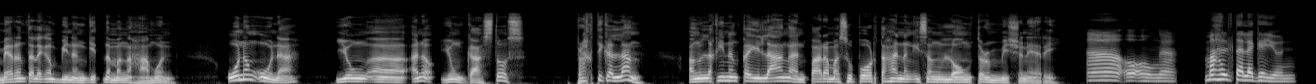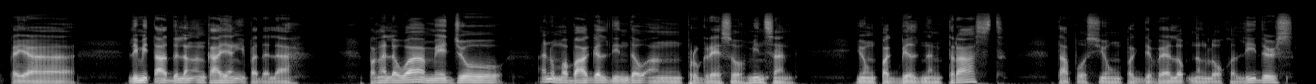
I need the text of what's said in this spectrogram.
Meron talagang binanggit na mga hamon. Unang-una, yung ah, ano, yung gastos. Practical lang. Ang laki ng kailangan para masuportahan ng isang long-term missionary. Ah, oo nga. Mahal talaga yun. Kaya limitado lang ang kayang ipadala. Pangalawa, medyo ano, mabagal din daw ang progreso minsan. Yung pag-build ng trust, tapos yung pag-develop ng local leaders,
